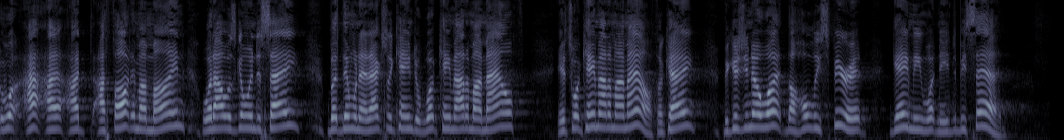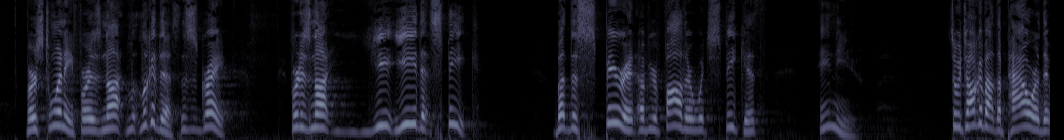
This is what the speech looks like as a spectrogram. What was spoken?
what I, I, I thought in my mind what I was going to say, but then when it actually came to what came out of my mouth, it's what came out of my mouth, okay? Because you know what? The Holy Spirit gave me what needed to be said. Verse 20, for it is not, look at this, this is great. For it is not ye, ye that speak, but the Spirit of your Father which speaketh in you. So we talk about the power that,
